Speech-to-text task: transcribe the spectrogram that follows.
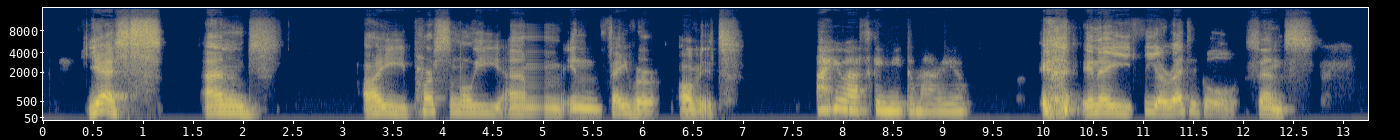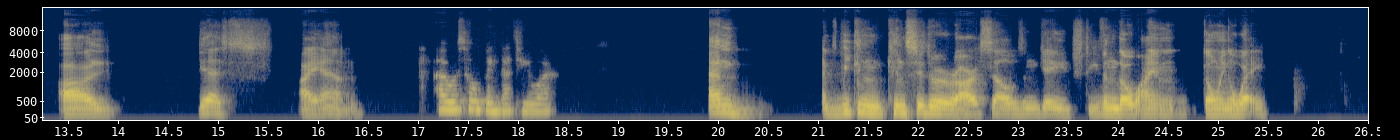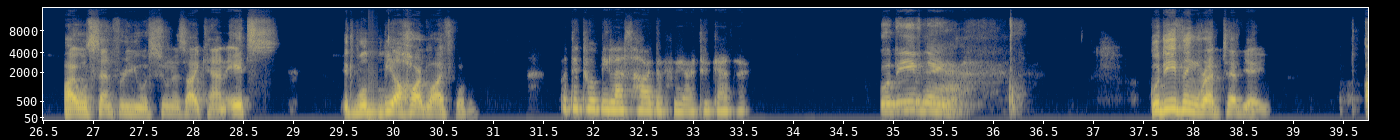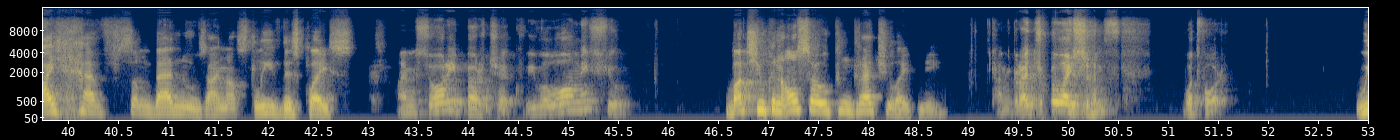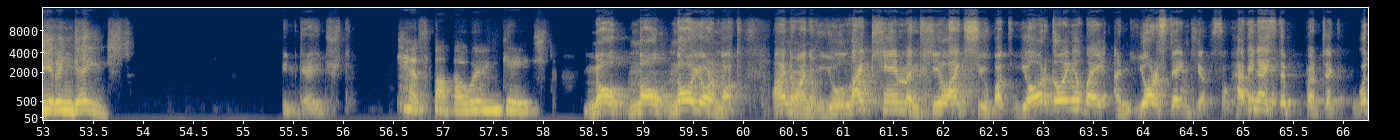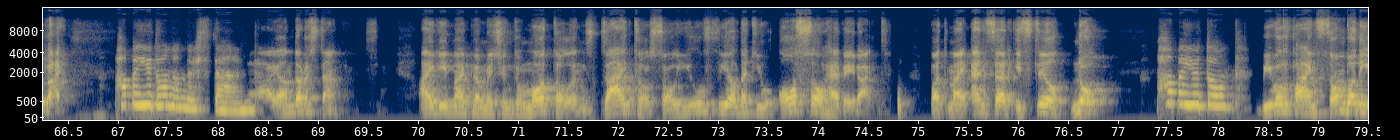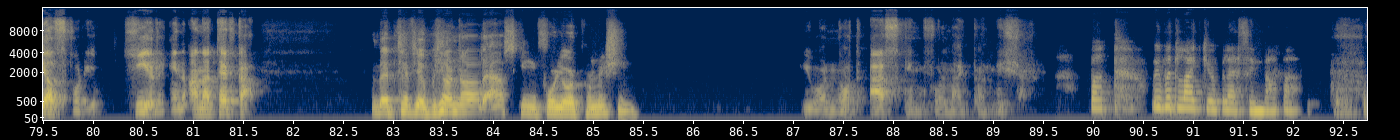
Yes, and I personally am in favor of it. Are you asking me to marry you? in a theoretical sense, uh, yes, I am. I was hoping that you were. And and we can consider ourselves engaged, even though I'm going away. I will send for you as soon as I can. It's it will be a hard life for me. But it will be less hard if we are together. Good evening. Good evening, Reb Tevye. I have some bad news. I must leave this place. I'm sorry, Perchik. We will all miss you. But you can also congratulate me. Congratulations. What for? We're engaged. Engaged? Yes, Papa, we're engaged. No, no, no, you're not. I know, I know. You like him and he likes you, but you're going away and you're staying here. So have a nice day, Perchik. Goodbye. Papa, you don't understand. I understand. I give my permission to Motel and Zeitel, so you feel that you also have a right. But my answer is still no. Papa, you don't. We will find somebody else for you here in Anatevka. Reb Tevye, we are not asking for your permission. You are not asking for my permission. But we would like your blessing, Papa.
